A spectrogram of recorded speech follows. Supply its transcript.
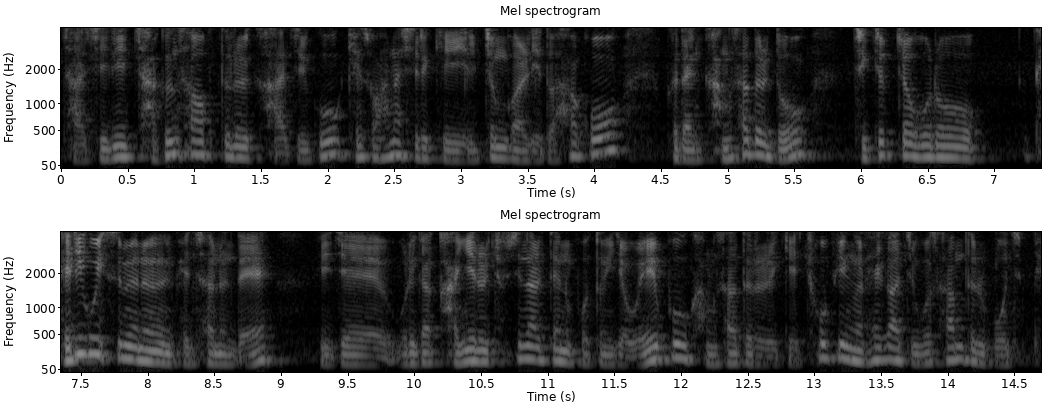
자신이 작은 사업들을 가지고 계속 하나씩 이렇게 일정 관리도 하고 그다음 강사들도 직접적으로 데리고 있으면은 괜찮은데 이제 우리가 강의를 추진할 때는 보통 이제 외부 강사들을 이렇게 초빙을 해가지고 사람들을 모집해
